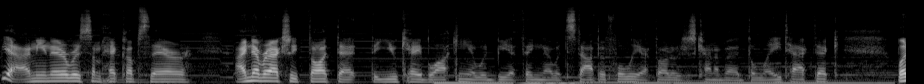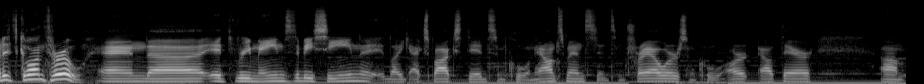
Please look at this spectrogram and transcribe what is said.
yeah, I mean there was some hiccups there. I never actually thought that the UK blocking it would be a thing that would stop it fully. I thought it was just kind of a delay tactic, but it's gone through, and uh, it remains to be seen. Like Xbox did some cool announcements, did some trailers, some cool art out there. Um,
